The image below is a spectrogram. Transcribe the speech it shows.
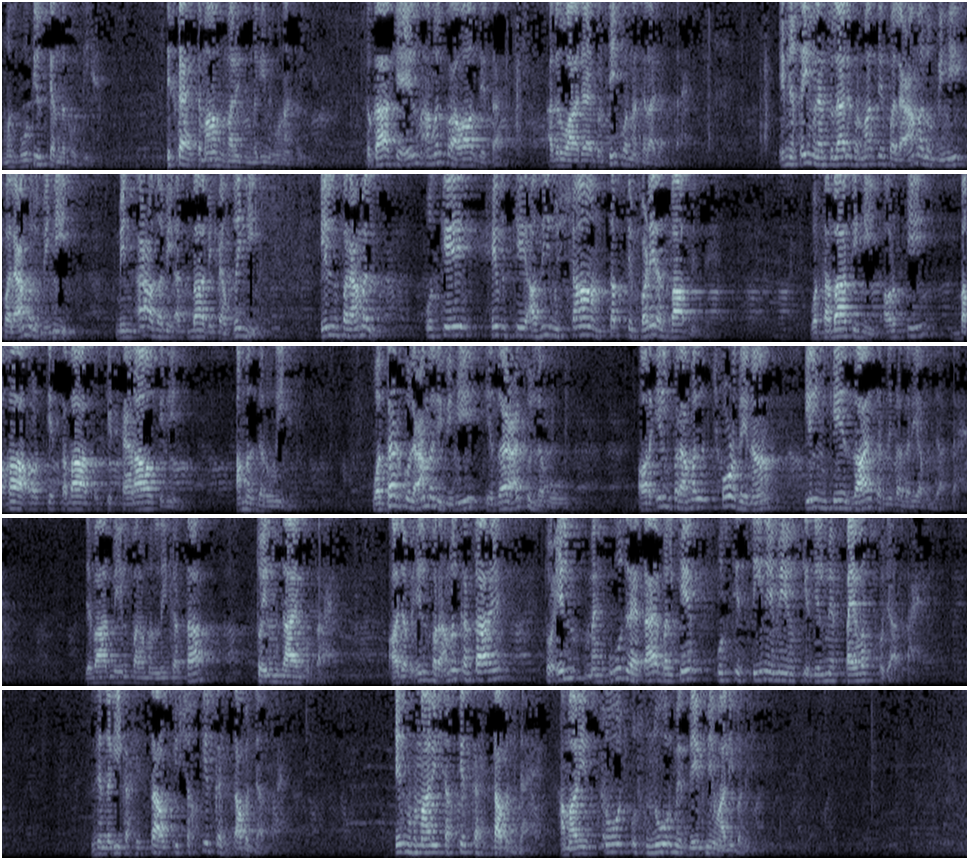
مضبوطی اس کے اندر ہوتی ہے۔ اس کا اہتمام ہماری زندگی میں ہونا چاہیے۔ تو کہا کہ علم عمل کو آواز دیتا ہے۔ اگر وہ آ جائے تو ٹھیک، ورنہ چلا جاتا ہے۔ ابن قیم رحمۃ اللہ علیہ فرماتے فلعمل به فلعمل به من اعظم اسباب حفظه۔ علم پر عمل، اس کے حفظ کے عظیم الشان سب سے بڑے اسباب میں سے وہ ثباتی ہی اور اس کی بقا اور اس کے ثبات، اس کے ٹھہراؤ کے لیے عمل ضروری ہے۔ وہ ترک العمل بھی اضاعت الہو اور علم پر عمل چھوڑ دینا علم کے ضائع کرنے کا ذریعہ بن جاتا ہے۔ جب آدمی علم پر عمل نہیں کرتا تو علم ضائع ہوتا ہے۔ اور جب علم پر عمل کرتا ہے تو علم محفوظ رہتا ہے، بلکہ اس کے سینے میں، اس کے دل میں پیوست ہو جاتا ہے۔ زندگی کا حصہ، اس کی شخصیت کا حصہ بن جاتا ہے۔ علم ہماری شخصیت کا حصہ بن جائے۔ ہماری سوچ اس نور میں دیکھنے والی بنے۔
